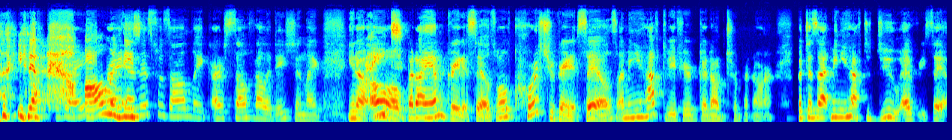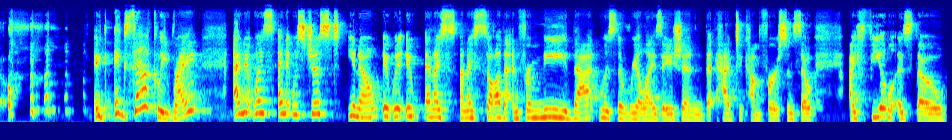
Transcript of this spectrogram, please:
you know, right, all right. of these. And this was all like our self validation, like, you know, right. oh, but I am great at sales. Well, of course you're great at sales. I mean, you have to be if you're a good entrepreneur. But does that mean you have to do every sale? exactly, right? And it was, and it was just, you know, it, it, and I, and I saw that. And for me, that was the realization that had to come first. And so I feel as though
